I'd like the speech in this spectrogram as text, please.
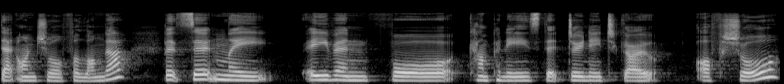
that onshore for longer. But certainly, even for companies that do need to go offshore,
